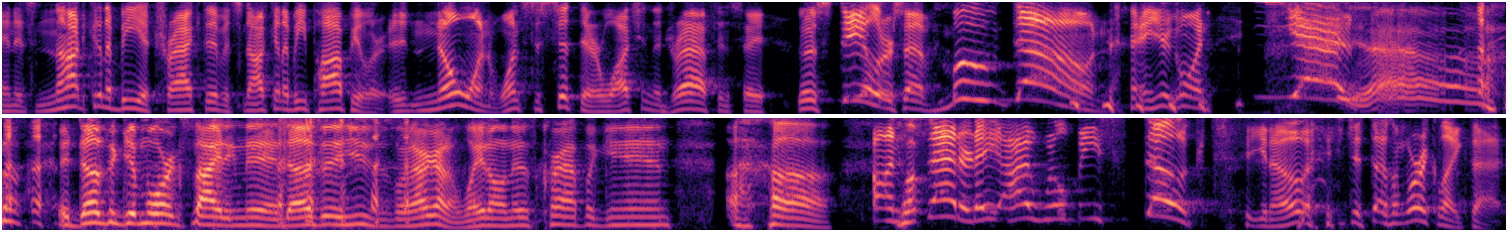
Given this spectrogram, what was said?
And it's not going to be attractive. It's not going to be popular. No one wants to sit there watching the draft and say, the Steelers have moved down. and you're going, yes. Yeah. it doesn't get more exciting then, does it? You just like, I got to wait on this crap again. Uh, On Well- Saturday, I will be stoked. You know, it just doesn't work like that.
